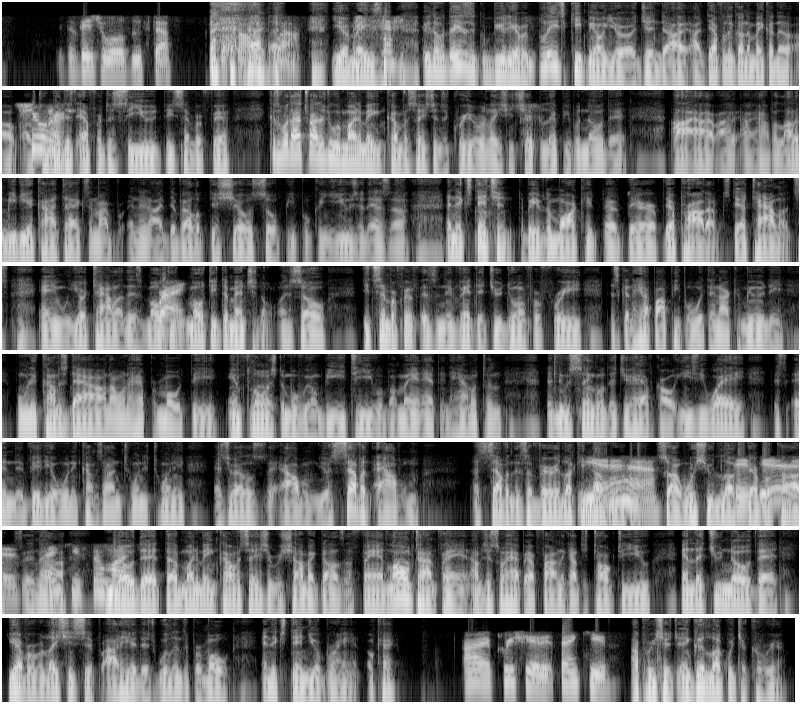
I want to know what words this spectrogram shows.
the visuals and stuff for the song as well. You're amazing. you know, this is the beauty of it. Please keep me on your agenda. I, I definitely going to make an, a, a, a Sure. tremendous effort to see you December 5th. Because what I try to do with Money Making Conversations is create a relationship to let people know that I, I, I- have a lot of media contacts and my and that I developed this show so people can use it as a an extension to be able to market their their, their products, their talents. And your talent is multi Right. multi-dimensional. And so December 5th is an event that you're doing for free that's going to help our people within our community. But when it comes down, I want to help promote the Influence, the movie on BET with my man Anthony Hamilton, the new single that you have called Easy Way, and the video when it comes out in 2020, as well as the album, your seventh album. A seventh is a very lucky Yeah. number. So I wish you luck, It Deborah is. Cox. And Thank uh, you so Know that uh, Money Making Conversation, Rushion McDonald's a fan, longtime fan. I'm just so happy I finally got to talk to you and let you know that you have a relationship out here that's willing to promote and extend your brand. Okay, I appreciate it. Thank you. I appreciate you and good luck with your career.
